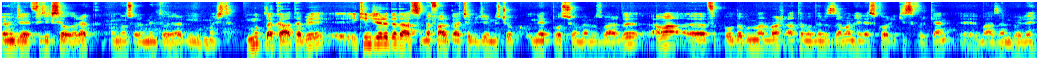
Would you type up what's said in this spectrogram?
önce fiziksel olarak ondan sonra mental olarak iyi bir maçtı. Mutlaka tabii e, ikinci yarıda da aslında farkı açabileceğimiz çok net pozisyonlarımız vardı. Ama e, futbolda bunlar var. Atamadığınız zaman hele skor 2-0 iken e, bazen böyle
